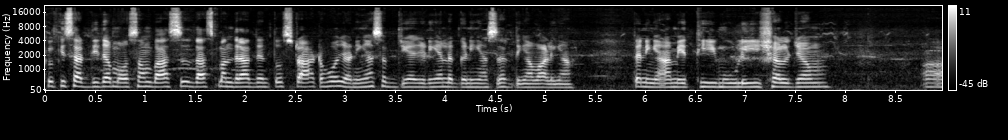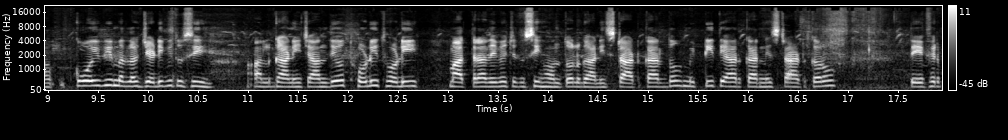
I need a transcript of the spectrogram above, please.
ਕਿਉਂਕਿ ਸਰਦੀ ਦਾ ਮੌਸਮ ਬਸ 10-15 ਦਿਨ ਤੋਂ ਸਟਾਰਟ ਹੋ ਜਾਣੀਆਂ ਸਬਜ਼ੀਆਂ ਜਿਹੜੀਆਂ ਲੱਗਣੀਆਂ ਸਰਦੀਆਂ ਵਾਲੀਆਂ। ਧਨੀਆ, ਮੇਥੀ, ਮੂਲੀ, ਸ਼ਲਜਮ ਕੋਈ ਵੀ ਮਤਲਬ ਜਿਹੜੀ ਵੀ ਤੁਸੀਂ ਅਹ ਲਗਾਉਣੀ ਚਾਹੁੰਦੇ ਹੋ ਥੋੜੀ ਥੋੜੀ ਮਾਤਰਾ ਦੇ ਵਿੱਚ ਤੁਸੀਂ ਹੁਣ ਤੋਂ ਲਗਾਣੀ ਸਟਾਰਟ ਕਰ ਦਿਓ, ਮਿੱਟੀ ਤਿਆਰ ਕਰਨੀ ਸਟਾਰਟ ਕਰੋ ਤੇ ਫਿਰ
